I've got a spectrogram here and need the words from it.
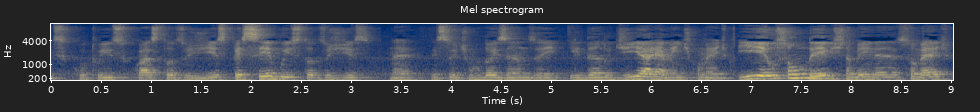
escuto isso quase todos os dias, percebo isso todos os dias né, nesses últimos dois anos aí, lidando diariamente com médico. E eu sou um deles também, né? Eu sou médico,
